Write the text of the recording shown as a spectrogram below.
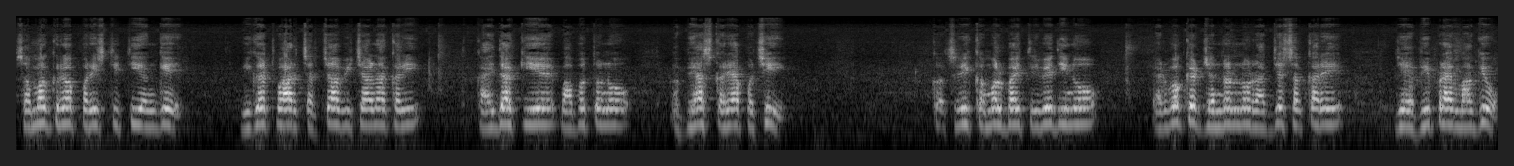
સમગ્ર પરિસ્થિતિ અંગે વિગતવાર ચર્ચા વિચારણા કરી કાયદાકીય બાબતોનો અભ્યાસ કર્યા પછી શ્રી કમલભાઈ ત્રિવેદીનો એડવોકેટ જનરલનો રાજ્ય સરકારે જે અભિપ્રાય માગ્યો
